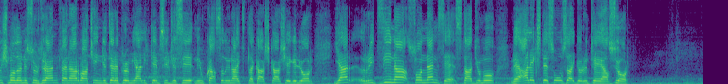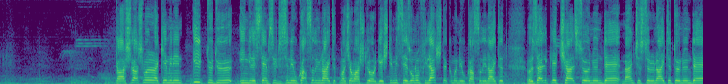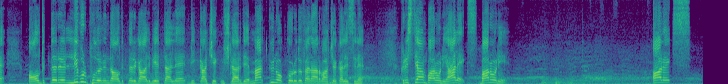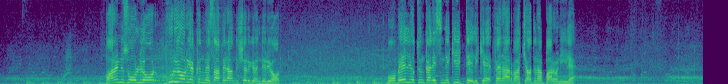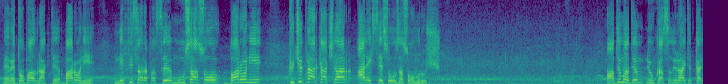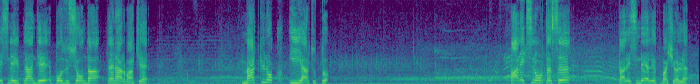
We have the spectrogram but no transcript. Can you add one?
çalışmalarını sürdüren Fenerbahçe İngiltere Premier Lig temsilcisi Newcastle United'la karşı karşıya geliyor. Yer Rizzina Sonnense stadyumu ve Alex de Souza görüntüye yansıyor. Karşılaşmanın hakeminin ilk düdüğü İngiliz temsilcisi Newcastle United maça başlıyor. Geçtiğimiz sezonun flash takımı Newcastle United özellikle Chelsea önünde, Manchester United önünde aldıkları Liverpool önünde aldıkları galibiyetlerle dikkat çekmişlerdi. Mert Günok korudu Fenerbahçe kalesini. Christian Baroni, Alex Baroni. Alex Baroni zorluyor, vuruyor yakın mesafeden dışarı gönderiyor. Bob Elliott'un kalesindeki ilk tehlike Fenerbahçe adına Baroni ile. Mehmet Topal bıraktı. Baroni nefis arapası Musa Sov, Baroni küçük verkaçlar Alex de Souza son vuruş. Adım adım Newcastle United kalesine yüklendi pozisyonda Fenerbahçe. Mert Günok iyi yer tuttu. Alex'in ortası kalesinde Elliot başarılı.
